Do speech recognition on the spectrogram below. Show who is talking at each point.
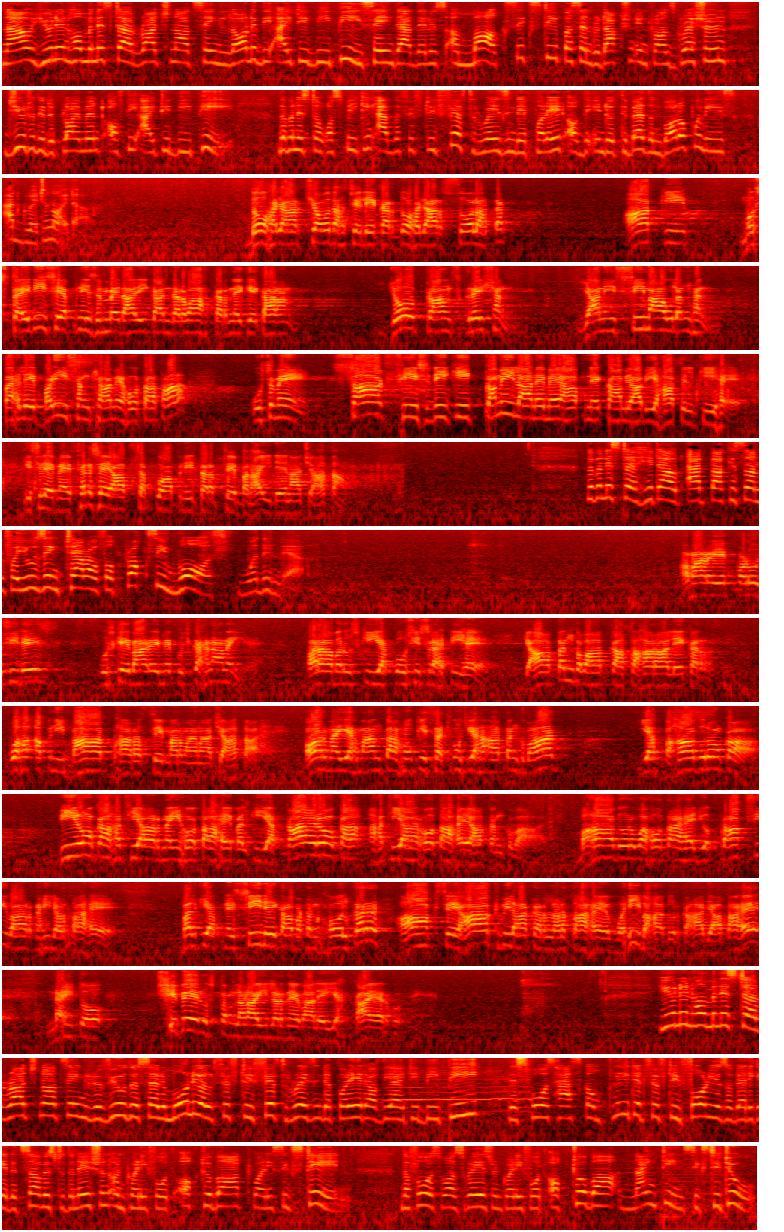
Speaker 1: Now, Union Home Minister Rajnath Singh lauded the ITBP, saying that there is a marked 60% reduction in transgression due to the deployment of the ITBP. The minister was speaking at the 55th Raising Day Parade of the Indo-Tibetan Border Police at Greater Noida.
Speaker 2: 2014 से लेकर 2016 तक आपकी मुस्तैदी से अपनी जिम्मेदारी का निर्वाह करने के कारण जो ट्रांसग्रेशन यानी सीमा उल्लंघन पहले बड़ी संख्या में होता था उसमें 60 फ़ीसदी की कमी लाने में आपने कामयाबी हासिल की है। इसलिए मैं फिर से आप सबको अपनी तरफ़ से बधाई देना चाहता हूँ।
Speaker 1: The minister hit out at Pakistan for using terror for proxy wars with India.
Speaker 2: हमारे एक पड़ोसी देश उसके बारे में कुछ कहना नहीं है। बराबर उसकी यह कोशिश रहती है कि आतंकवाद का सहारा लेकर वह अपनी बात भारत से मरवाना चाहता है। और मैं यह मानता हूँ कि सचमुच यह आतंकवाद यह बहादुरों का, वीरों का हथियार नहीं होता है, बल्कि यह कायरों का हथियार होता है आतंकवाद। बहादुर वह होता है जो प्रॉक्सी वार नहीं लड़ता है, बल्कि अपने सीने का बटन खोलकर आँख से आँख मिलाकर लड़ता है, वही बहादुर कहा जाता है। नहीं तो छिपे रुस्तम लड़ाई लड़ने वाले यह कायर होते हैं।
Speaker 1: Union Home Minister Rajnath Singh reviewed the ceremonial 55th Raising Day Parade of the ITBP. This force has completed 54 years of dedicated service to the nation on 24th October 2016. The force was raised on 24th October 1962.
